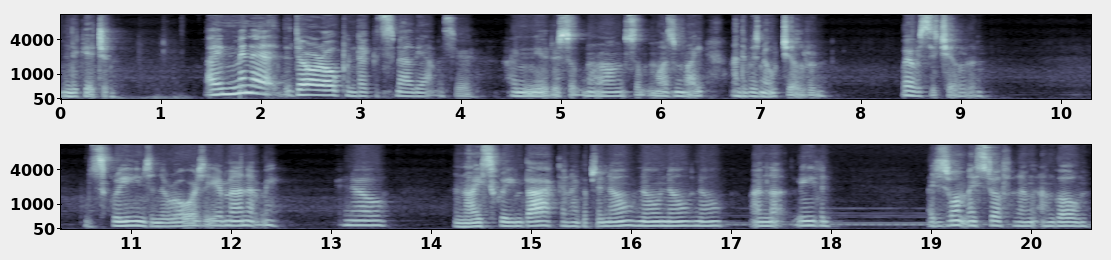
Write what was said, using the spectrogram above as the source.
in the kitchen. I minute the door opened, I could smell the atmosphere. I knew there was something wrong, something wasn't right, and there was no children. Where was the children? The screams and the roars of your man at me, you know. And I screamed back, and I kept saying, "No, no, no, no, I'm not leaving. I just want my stuff, and I'm, I'm going."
